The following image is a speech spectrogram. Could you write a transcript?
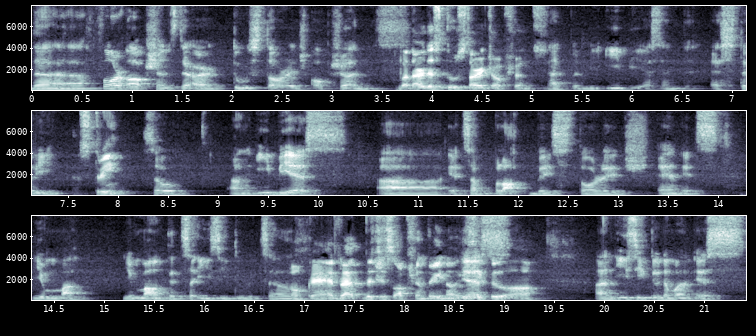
the four options, there are two storage options. What are the two storage options? that would be EBS and S3. S3. So, ang EBS, uh, it's a block-based storage and it's you, ma you mount it sa EC2 itself. Okay, and that which is option 3, no? Yes. EC2. Oh. And EC2 naman is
